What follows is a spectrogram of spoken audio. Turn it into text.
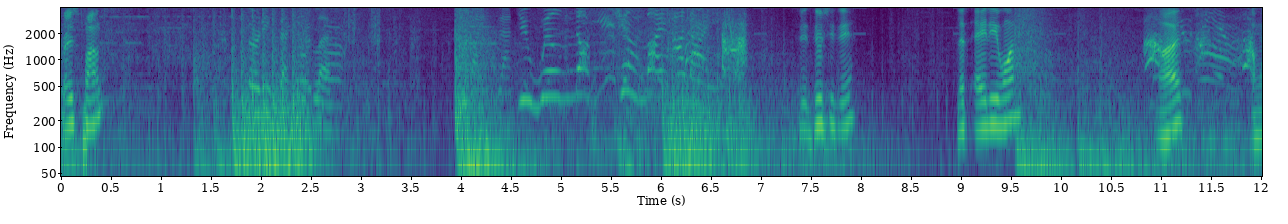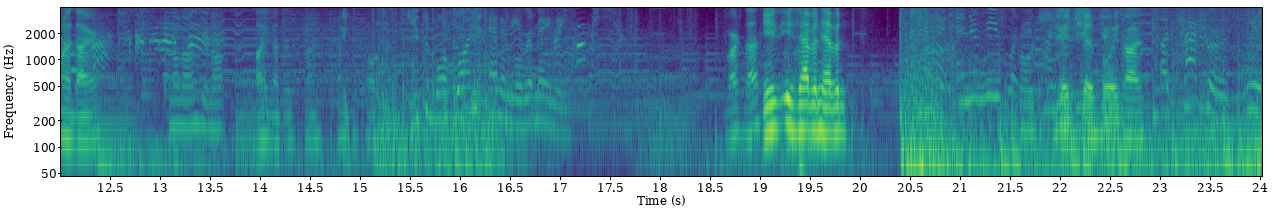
Raze plant. 30 seconds left. You will not kill my ally. C- Two CT. Let's 81. Nice. I'm gonna die here. No, no, you're not. Oh, you got this. Nice. Thank you for it. You can wall CT. One you enemy wall remaining. Where's that? He's, he's heaven, heaven. The enemy was Bro, hunted. Good shit, boys. Attackers win.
